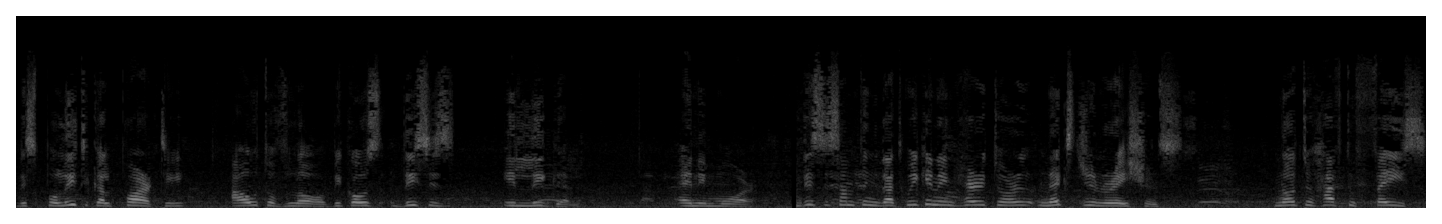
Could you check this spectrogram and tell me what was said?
this political party out of law because this is illegal anymore. This is something that we can inherit to our next generations, not to have to face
